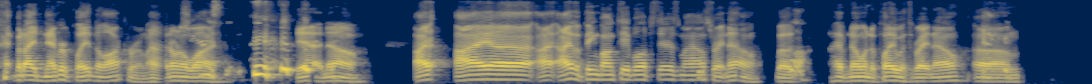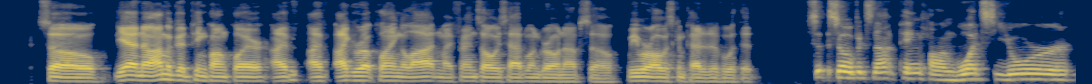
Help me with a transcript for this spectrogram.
but I'd never played in the locker room. I don't know why. yeah, no. I I uh I, I, have a ping pong table upstairs in my house right now, but. I have no one to play with right now. Um, so yeah, no, I'm a good ping pong player. I've I've I grew up playing a lot, and my friends always had one growing up, so we were always competitive with it. So, so if it's not ping pong, what's your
